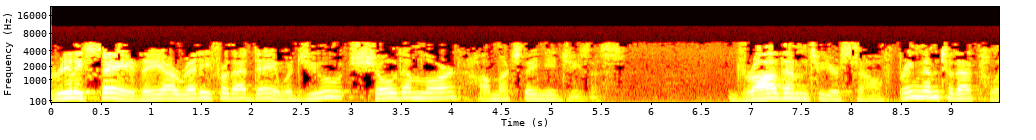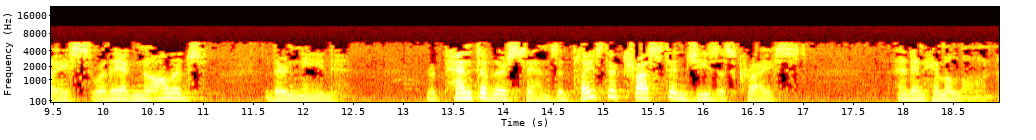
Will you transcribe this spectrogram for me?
really say they are ready for that day, would you show them, Lord, how much they need Jesus? Draw them to yourself. Bring them to that place where they acknowledge their need, repent of their sins, and place their trust in Jesus Christ and in Him alone.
